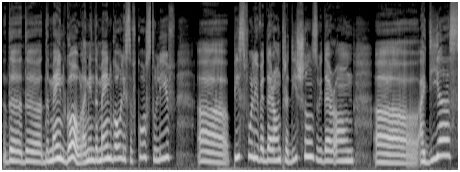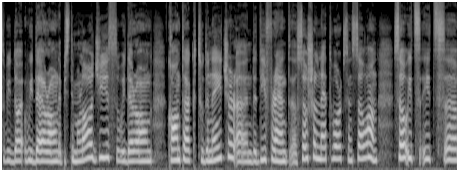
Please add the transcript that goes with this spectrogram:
the the the main goal. I mean the main goal is of course to live uh, peacefully with their own traditions, with their own uh, ideas, with, the, with their own epistemologies, with their own contact to the nature and the different uh, social networks and so on. So it's it's uh,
